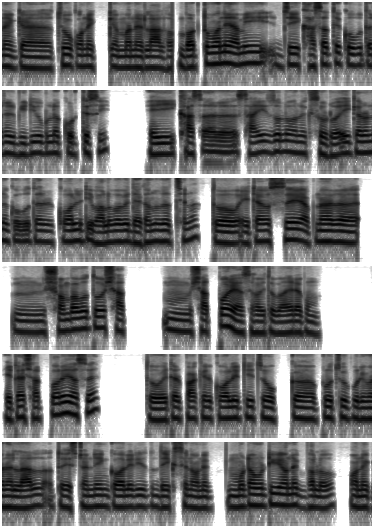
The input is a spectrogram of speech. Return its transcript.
অনেক চোখ অনেক মানে লাল হবে। বর্তমানে আমি যে খাঁচাতে কবুতরের ভিডিওগুলো করতেছি, এই খাঁচার সাইজ হলো অনেক ছোট। এই কারণে কবুতরের কোয়ালিটি ভালোভাবে দেখানো যাচ্ছে না। তো এটা হচ্ছে আপনার সম্ভবত সাত সাত পরে আছে হয়তো বা এরকম। এটা সাত পরেই আছে। তো এটার পাকের কোয়ালিটি চোখ প্রচুর পরিমাণে লাল। তো স্ট্যান্ডিং কোয়ালিটি তো দেখছেন অনেক, মোটামুটি অনেক ভালো। অনেক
